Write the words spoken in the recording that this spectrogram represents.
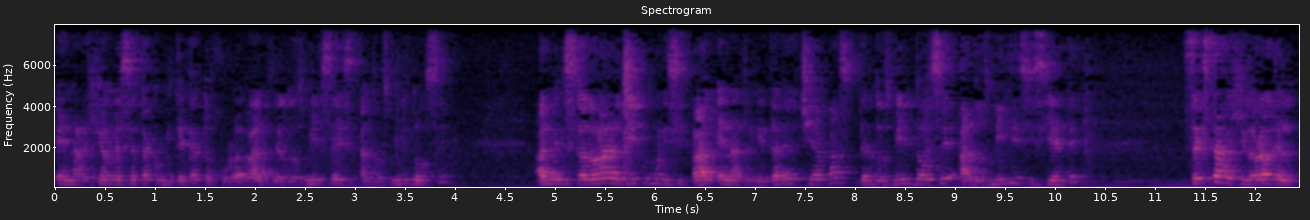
en la región Meseta Comiteca Tojolabal del 2006 al 2012, administradora del DIF municipal en la Trinitaria de Chiapas del 2012 al 2017, sexta regidora del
